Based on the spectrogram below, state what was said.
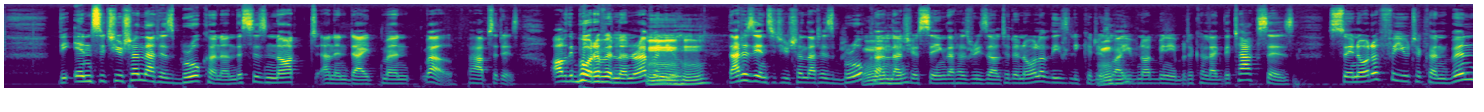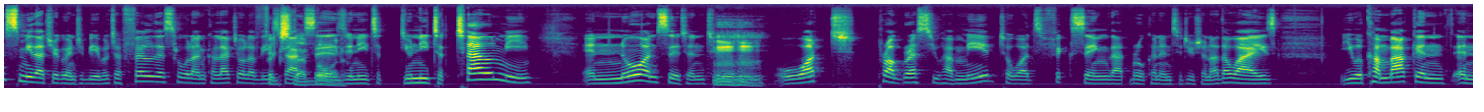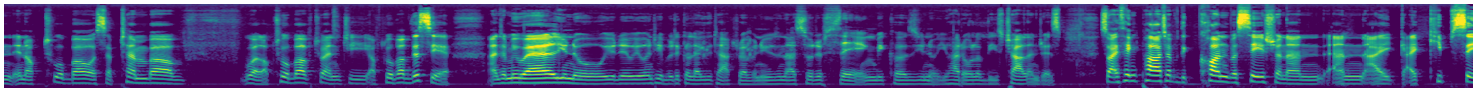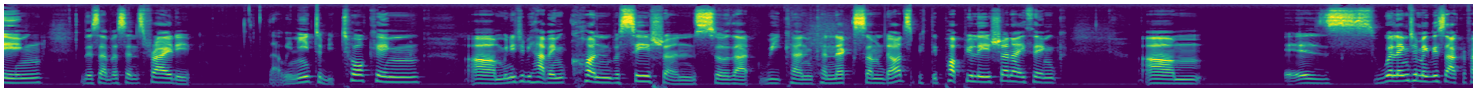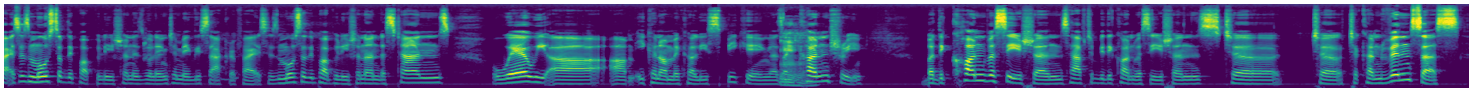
the institution that is broken, and this is not an indictment, well, perhaps it is, of the Board of Inland Revenue. Mm-hmm. That is the institution that is broken that mm-hmm. you're saying that has resulted in all of these leakages why mm-hmm. you've not been able to collect the taxes. So, in order for you to convince me that you're going to be able to fill this hole and collect all of these Fix taxes, you need to you need to tell me in no uncertain term what progress you have made towards fixing that broken institution. Otherwise, you will come back in, in, in October or September of well, October of 20, October of this year, and tell me, well, you know, you, we weren't able to collect the tax revenues and that sort of thing because, you know, you had all of these challenges. So I think part of the conversation, and, and I, I keep saying this ever since Friday, that we need to be talking, um, we need to be having conversations so that we can connect some dots. The population, I think, um, is willing to make the sacrifices. Most of the population is willing to make the sacrifices. Most of the population understands where we are um, economically speaking as a country. But the conversations have to be the conversations to to to convince us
